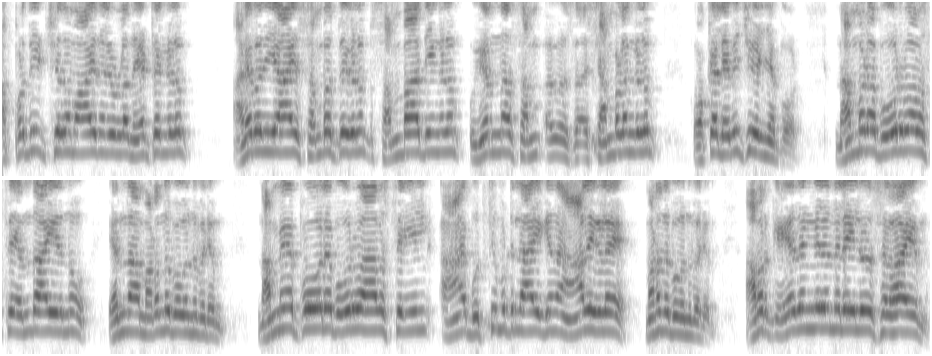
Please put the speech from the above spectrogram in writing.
അപ്രതീക്ഷിതമായ നിലയുള്ള നേട്ടങ്ങളും അനവധിയായ സമ്പത്തുകളും സമ്പാദ്യങ്ങളും ഉയർന്ന ശമ്പളങ്ങളും ഒക്കെ ലഭിച്ചു കഴിഞ്ഞപ്പോൾ നമ്മുടെ പൂർവാവസ്ഥ എന്തായിരുന്നു എന്ന് മറന്നു പോകുന്നവരും നമ്മെപ്പോലെ പൂർവാവസ്ഥയിൽ ആ ബുദ്ധിമുട്ടിലായിരിക്കുന്ന ആളുകളെ മറന്നു പോകുന്നവരും അവർക്ക് ഏതെങ്കിലും നിലയിലൊരു സഹായം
